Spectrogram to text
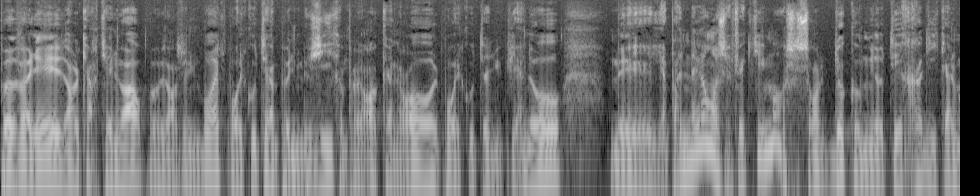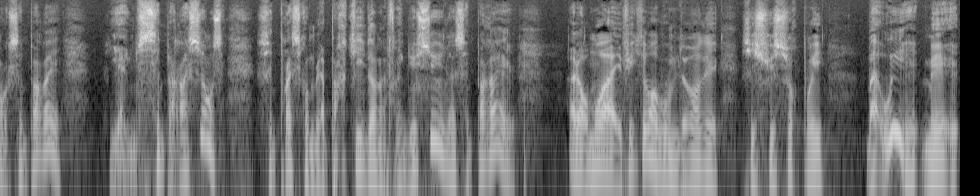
peuvent aller dans le quartier noir, dans une boîte pour écouter un peu de musique, un peu de rock and roll, pour écouter du piano. Mais il n'y a pas de mélange, effectivement. Ce sont deux communautés radicalement séparées. Il y a une séparation. C'est- presque comme la partie dans l'Afrique du Sud, c'est pareil. Alors moi, effectivement, vous me demandez si je suis surpris. Bah oui, mais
